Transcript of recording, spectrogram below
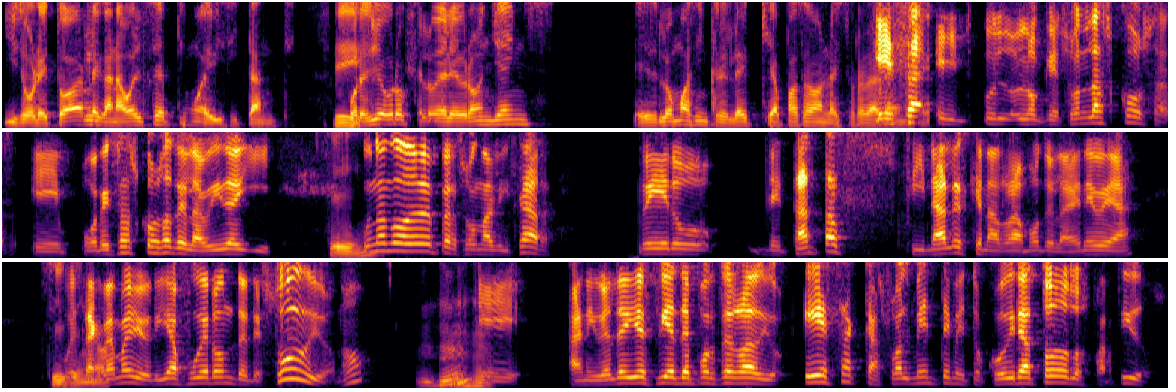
y sobre todo haberle ganado el séptimo de visitante. Por eso yo creo que lo de LeBron James es lo más increíble que ha pasado en la historia de la Esa, Lo que son las cosas, eh, por esas cosas de la vida, y uno no debe personalizar, pero de tantas finales que narramos de la NBA, pues la gran mayoría fueron desde estudio, ¿no? Eh, a nivel de ESPN Deportes Radio, esa casualmente me tocó ir a todos los partidos.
